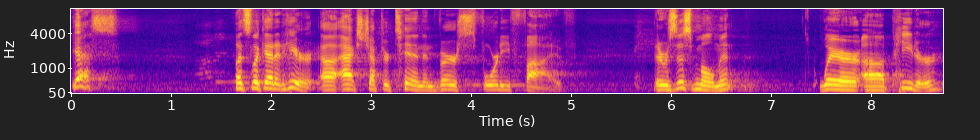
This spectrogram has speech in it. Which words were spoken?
Yes. Let's look at it here uh, Acts chapter 10 and verse 45. There was this moment where uh, Peter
